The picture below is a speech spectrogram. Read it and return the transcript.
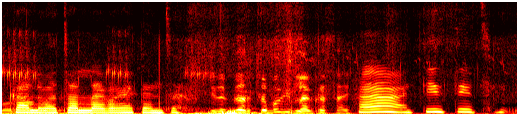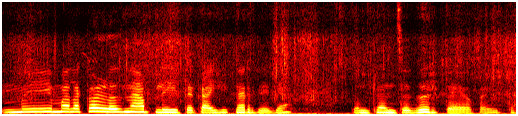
कालवा. चाललाय बघा त्यांचा. तिथं घरचं बघितलं कसं आहे? हा तीच तीच. मी मला कळलंच नाही आपल्या इथं काही करते त्या. पण त्यांचं घरट आहे का इथं.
